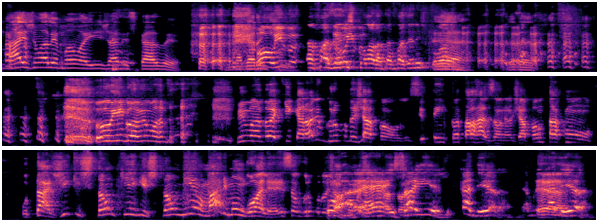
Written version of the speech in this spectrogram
mais de um alemão aí já nesse caso aí. Ó, o Igor... Tá fazendo o escola, Igor... tá fazendo escola. É, verdade. o Igor me mandou, me mandou aqui, cara. Olha o grupo do Japão. O Zico tem total razão, né? O Japão tá com o Tajiquistão, Kirguistão, Mianmar e Mongólia. Esse é o grupo do Pô, Japão. É, isso aí, é brincadeira. É brincadeira.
